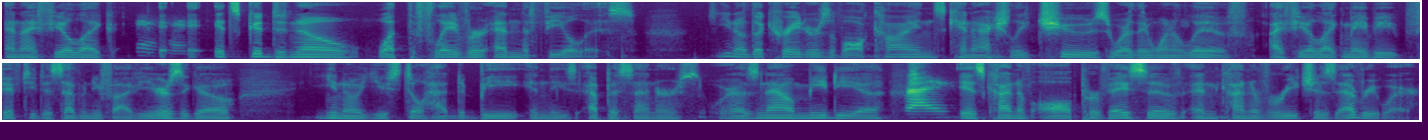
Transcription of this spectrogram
and I feel like mm-hmm. it's good to know what the flavor and the feel is. You know, the creators of all kinds can actually choose where they want to live. I feel like maybe 50 to 75 years ago, you know, you still had to be in these epicenters, whereas now media right. is kind of all pervasive and kind of reaches everywhere.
